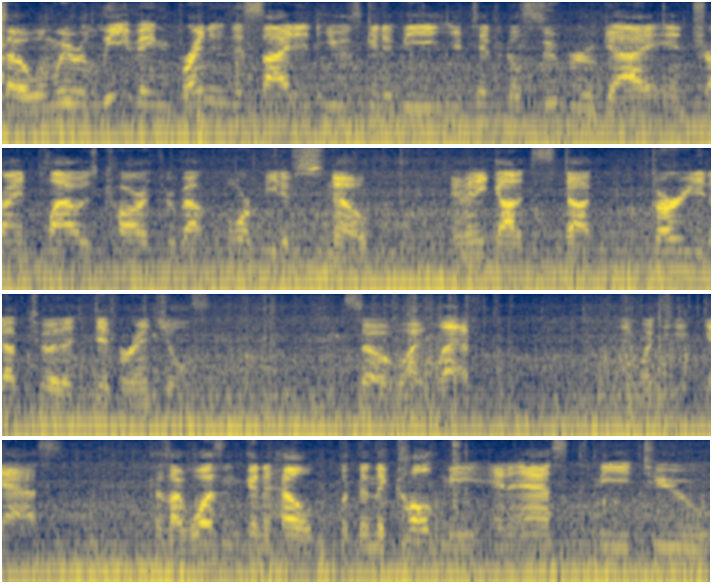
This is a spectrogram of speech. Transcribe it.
So when we were leaving, Brendan decided he was going to be your typical Subaru guy and try and plow his car through about four feet of snow. And then he got it stuck, buried it up to the differentials. So I left and went to get gas because I wasn't going to help. But then they called me and asked me to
